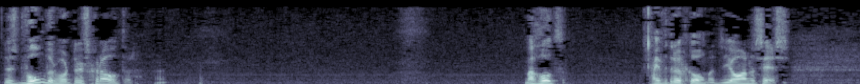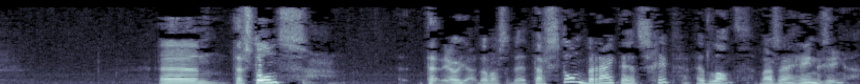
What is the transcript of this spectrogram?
Dus het wonder wordt dus groter. Maar goed, even terugkomen. Johannes 6. Uh, terstond, ter, oh ja, dat was het. Hè. Terstond bereikte het schip het land waar zij heen gingen.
